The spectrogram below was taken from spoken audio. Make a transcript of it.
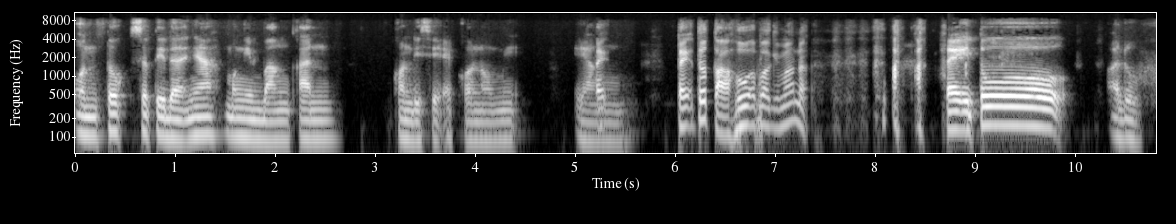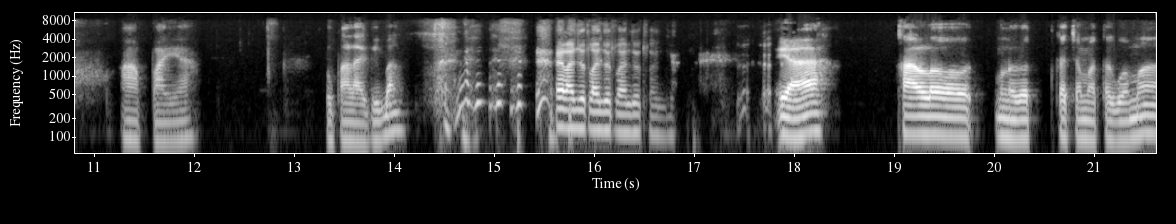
untuk setidaknya mengimbangkan kondisi ekonomi yang T itu tahu apa gimana? T itu aduh apa ya? Lupa lagi, Bang. eh lanjut lanjut lanjut lanjut. Ya, kalau menurut kacamata gua mah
